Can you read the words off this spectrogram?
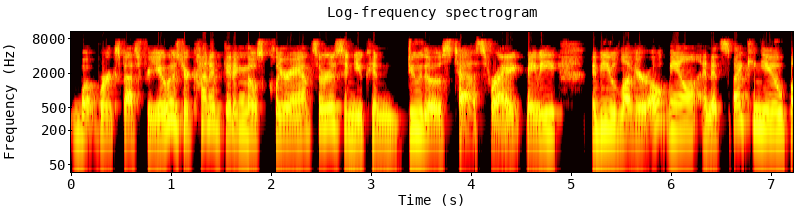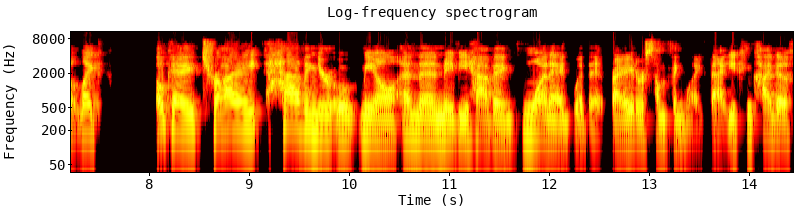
what works best for you is you're kind of getting those clear answers and you can do those tests right maybe maybe you love your oatmeal and it's spiking you but like okay, try having your oatmeal and then maybe having one egg with it, right? Or something like that. You can kind of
